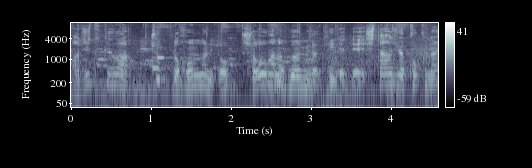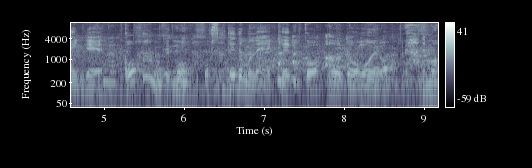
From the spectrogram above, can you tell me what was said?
味付けはちょっとほんのりと生姜の風味が効いてて下味は濃くないんでご飯でもお酒でもね結構合うと思うよ。いやでも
